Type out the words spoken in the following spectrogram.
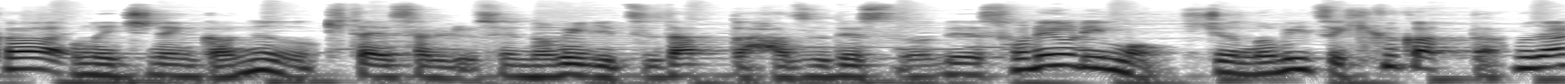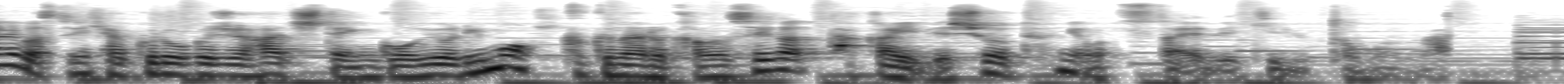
がこの1年間での期待されるですね、伸び率だったはずですので、それよりも身長伸び率が低かったのであればですね、168.5よりも低くなる可能性が高いでしょうというふうにお伝えできると思います。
